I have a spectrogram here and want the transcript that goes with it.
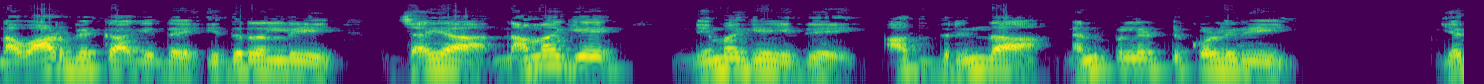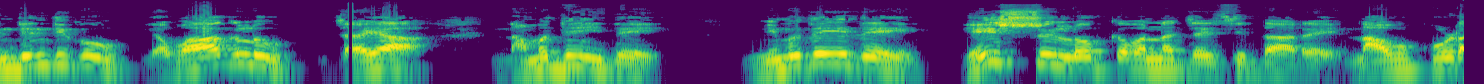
ನಾವು ಆಡಬೇಕಾಗಿದೆ. ಇದರಲ್ಲಿ ಜಯ ನಮಗೆ, ನಿಮಗೆ ಇದೆ. ಆದುದರಿಂದ ನೆನಪಲ್ಲಿಟ್ಟುಕೊಳ್ಳಿರಿ ಎಂದೆಂದಿಗೂ ಯಾವಾಗಲೂ ಜಯ ನಮದೇ ಇದೆ ನಿಮ್ಮದೇ ಇದೆ. ಯೇಸು ಲೋಕವನ್ನ ಜಯಿಸಿದ್ದಾರೆ. ನಾವು ಕೂಡ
